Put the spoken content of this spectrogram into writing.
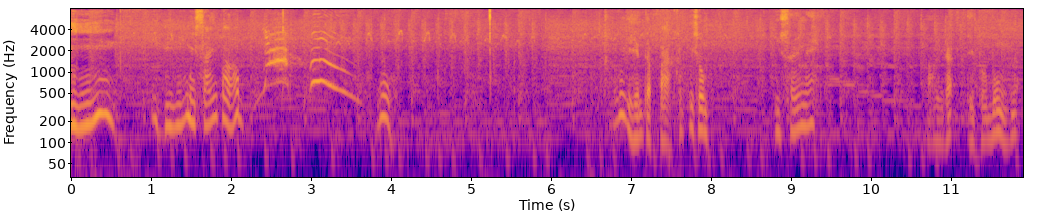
มีไซส์เปล่าครับโอ้โอ้ยเห็นแต่ปากครับผู้ชม มีไซส์ไหมเอาอีกแล้วติดตัวบุ้งอีกแล้ว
